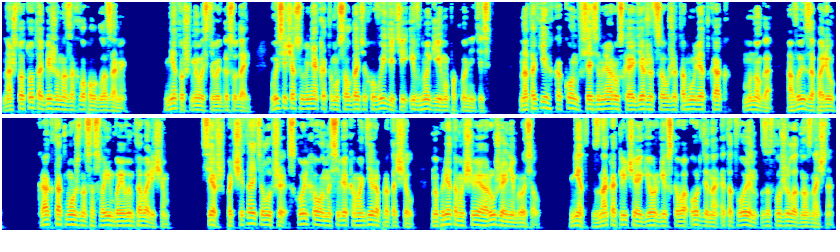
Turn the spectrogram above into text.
На что тот обиженно захлопал глазами. «Нет уж, милостивый государь, вы сейчас у меня к этому солдатику выйдете и в ноги ему поклонитесь. На таких, как он, вся земля русская держится уже тому лет как много, а вы запарю. Как так можно со своим боевым товарищем? Серж, подсчитайте лучше, сколько он на себе командира протащил, но при этом еще и оружие не бросил. Нет, знак отличия Георгиевского ордена этот воин заслужил однозначно.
